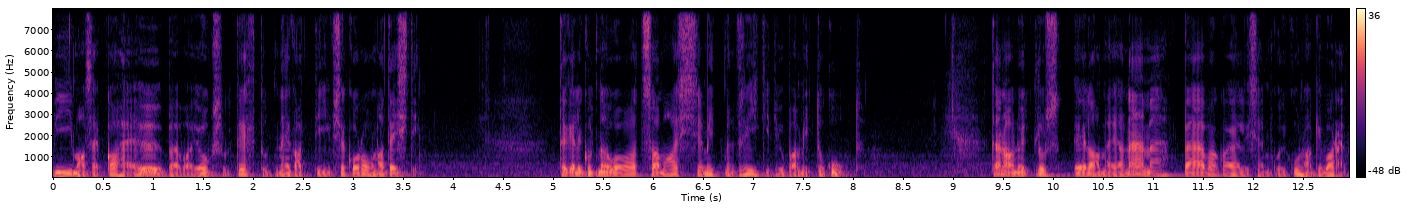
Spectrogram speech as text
viimase kahe ööpäeva jooksul tehtud negatiivse koroonatesti tegelikult nõuavad sama asja mitmed riigid juba mitu kuud. täna on ütlus elame ja näeme päevakajalisem kui kunagi varem.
